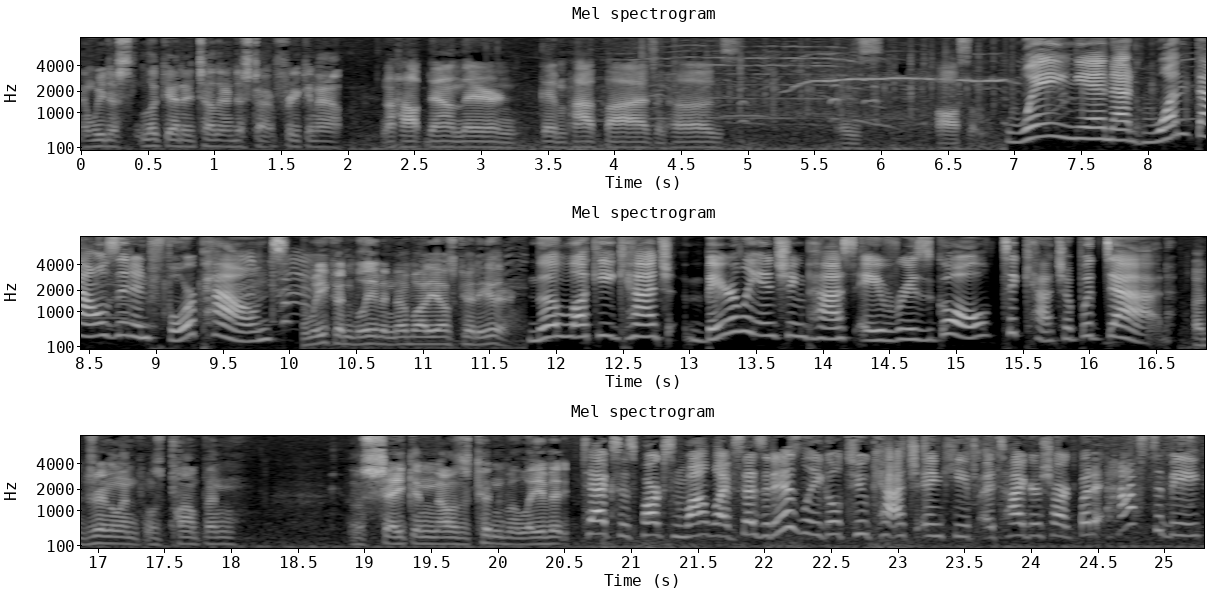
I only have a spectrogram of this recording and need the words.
and we just look at each other and just start freaking out. And I hopped down there and gave him high fives and hugs. It was awesome. Weighing in at 1,004 pounds. We couldn't believe it, nobody else could either. The lucky catch barely inching past Avery's goal to catch up with Dad. Adrenaline was pumping. I was shaking. I was couldn't believe it. Texas Parks and Wildlife says it is legal to catch and keep a tiger shark, but it has to be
